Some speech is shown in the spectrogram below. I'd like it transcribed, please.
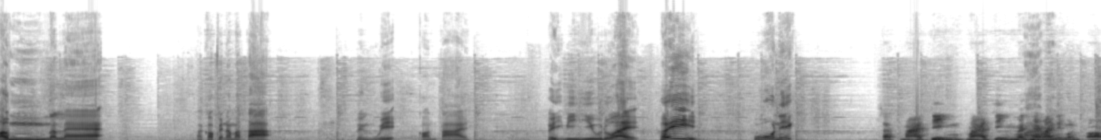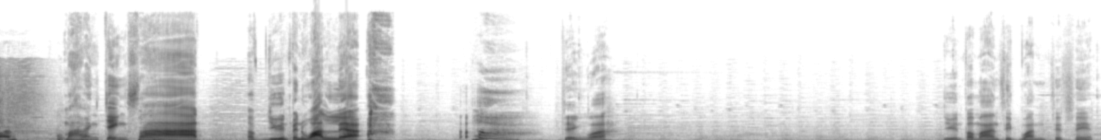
ตึ้มนั่นแหละ แล้วก็เป็นอมตะหนึ่งวิก่อนตาย เฮ้ย มีฮิวด้วย เฮ้ย อู้นิกสัตว์ม้าจริง ม้าจริง ไม่ใช่ม้าม้านี่มังกร ม้าแม่งเจ๋งศาสตร์แบบยืนเป็นวันเลยอะเจ๋งว่ะ ยืนประมาณ 10 วันเศษๆ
